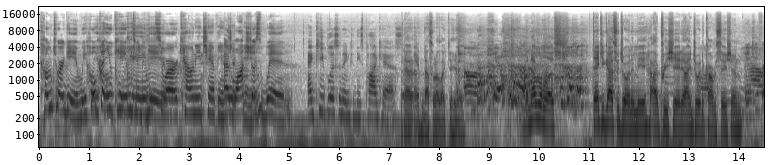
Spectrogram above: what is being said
come to our game. We hope We that you hope came, to the game to our county championship and watched game. us win. And keep listening to these podcasts. That, that's what I like to hear. Oh, But nevertheless, thank you guys for joining me. I appreciate it. I enjoyed the conversation. Thank you for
